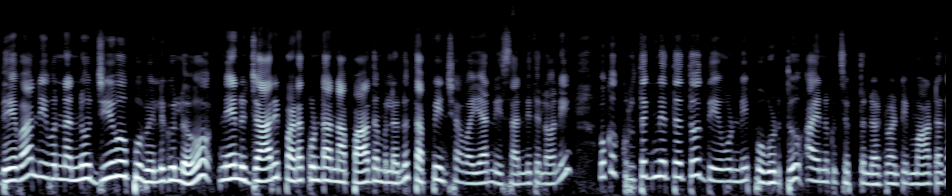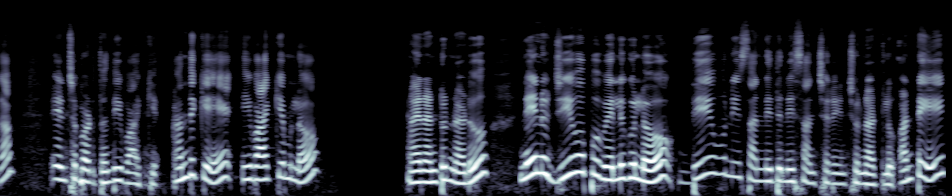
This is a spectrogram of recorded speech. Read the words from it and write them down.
దేవా నీవు నన్ను జీవపు వెలుగులో నేను జారి పడకుండా నా పాదములను తప్పించావయ్యా నీ సన్నిధిలోని ఒక కృతజ్ఞతతో దేవుణ్ణి పొగుడుతూ ఆయనకు చెప్తున్నటువంటి మాటగా ఎంచబడుతుంది ఈ వాక్యం. అందుకే ఈ వాక్యంలో ఆయన అంటున్నాడు నేను జీవపు వెలుగులో దేవుని సన్నిధిని సంచరించున్నట్లు. అంటే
